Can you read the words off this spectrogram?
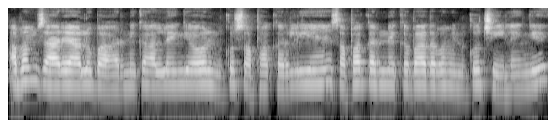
अब हम सारे आलू बाहर निकाल लेंगे और इनको सफ़ा कर लिए हैं। सफ़ा करने के बाद अब हम इनको छीलेंगे।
